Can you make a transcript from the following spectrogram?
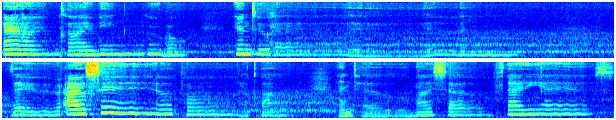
And I'm climbing a rope into heaven. There I'll sit upon a cloud and tell myself that yes,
